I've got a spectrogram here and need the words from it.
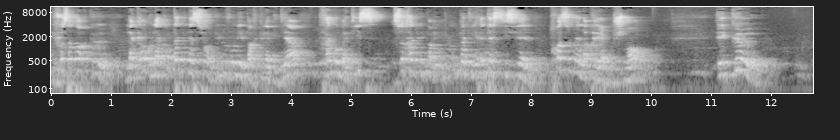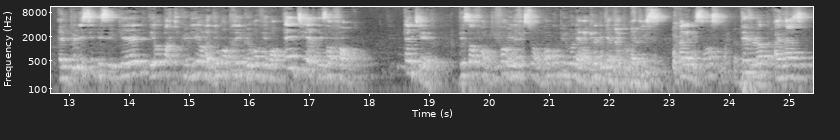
Il faut savoir que la, contamination du nouveau-né par chlamydia, trachomatis, se traduit par une pathie interstitielle trois semaines après l'accouchement et que elle peut laisser des séquelles et en particulier on a démontré qu'environ un tiers des enfants, un tiers des enfants qui font une infection bronchopulmonaire à chlamydia trachomatis à la naissance développent un asthme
